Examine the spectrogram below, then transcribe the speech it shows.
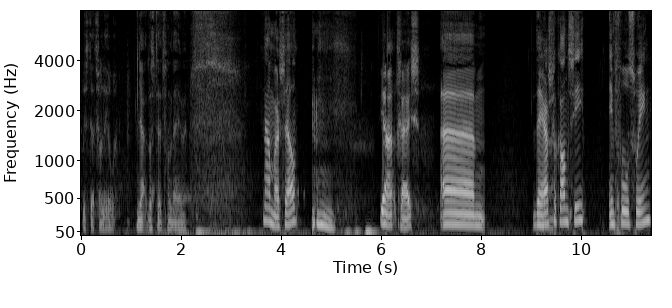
is dat van Leeuwen. Ja, dat is Ted van Leeuwen. Nou Marcel, Ja, Gijs. ehm, de herfstvakantie in full swing.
